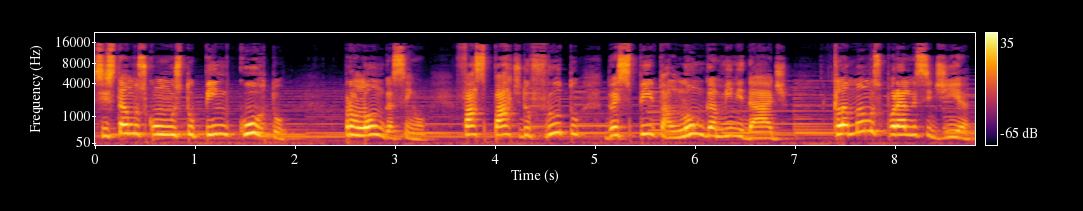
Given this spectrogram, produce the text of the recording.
Se estamos com um estupim curto, prolonga, Senhor. Faz parte do fruto do Espírito, a longanimidade. Clamamos por ela nesse dia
